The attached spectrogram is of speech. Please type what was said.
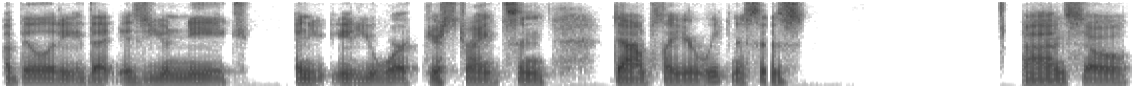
ability that is unique and you, you work your strengths and downplay your weaknesses. And so,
